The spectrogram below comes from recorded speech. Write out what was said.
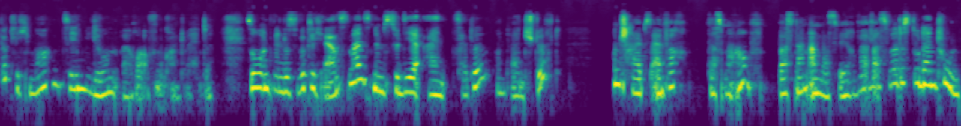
wirklich morgen 10 Millionen Euro auf dem Konto hätte? So, und wenn du es wirklich ernst meinst, nimmst du dir einen Zettel und einen Stift und schreibst einfach das mal auf, was dann anders wäre. Was würdest du dann tun?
